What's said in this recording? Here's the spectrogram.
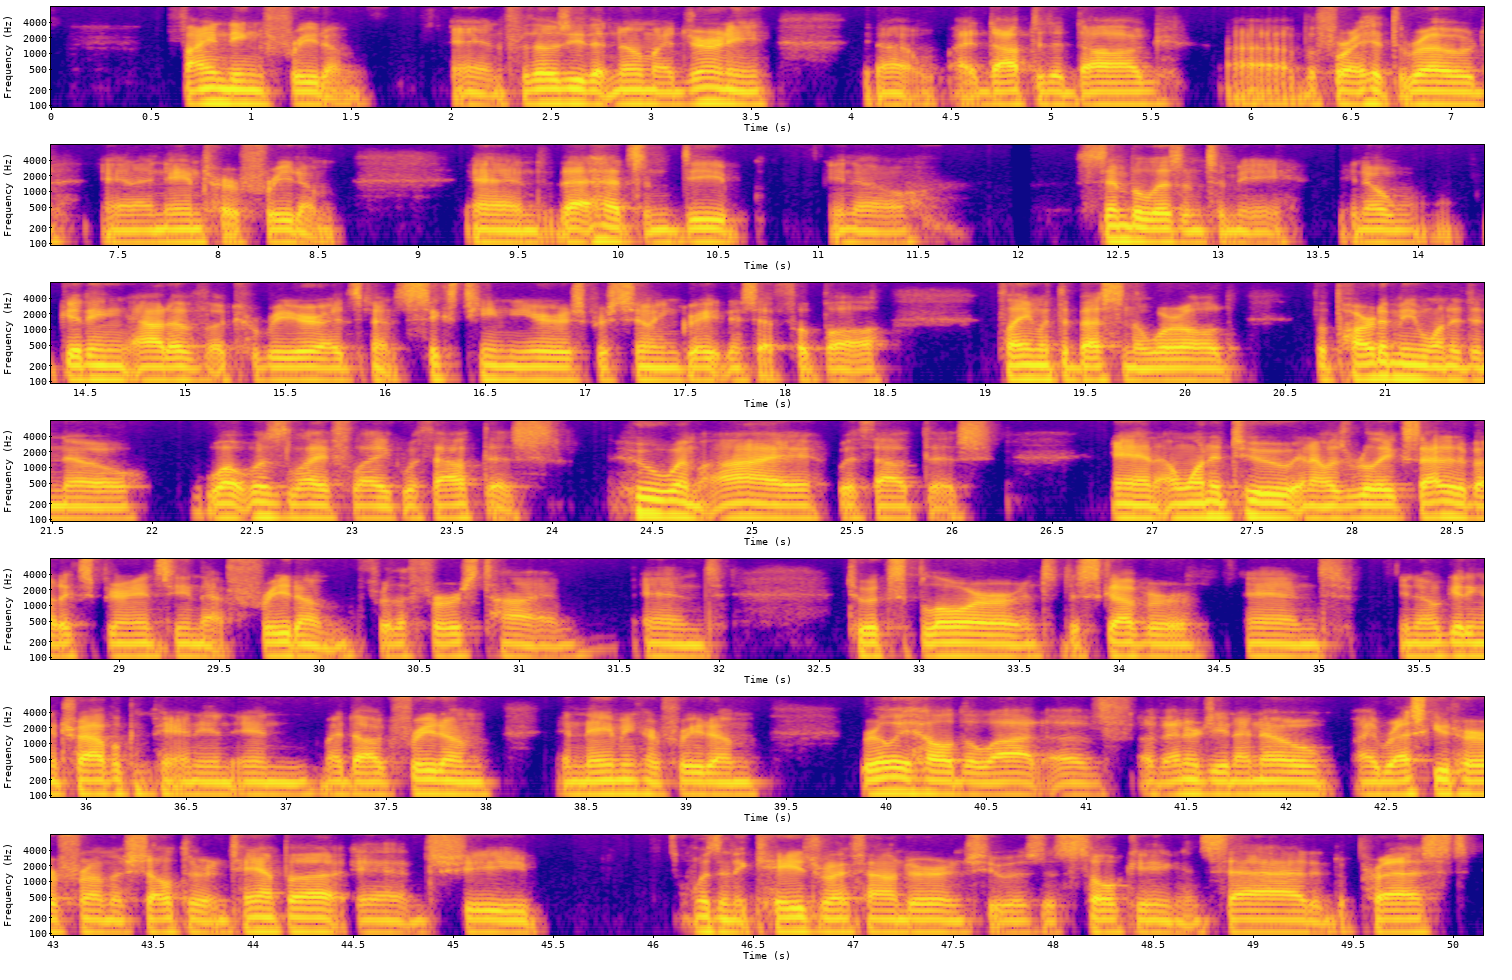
Finding Freedom. And for those of you that know my journey, you know, I adopted a dog uh, before I hit the road, and I named her Freedom, and that had some deep, you know, symbolism to me you know, getting out of a career, I'd spent 16 years pursuing greatness at football, playing with the best in the world. But part of me wanted to know what was life like without this? Who am I without this? And I wanted to, and I was really excited about experiencing that freedom for the first time and to explore and to discover and, you know, getting a travel companion in my dog Freedom and naming her Freedom really held a lot of of energy. And I know I rescued her from a shelter in Tampa, and she was in a cage when I found her, and she was just sulking and sad and depressed.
